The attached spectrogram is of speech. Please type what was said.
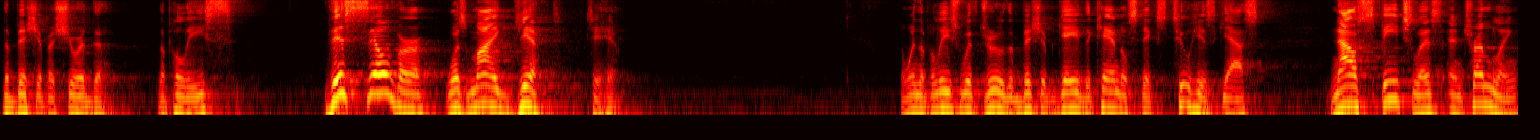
the bishop assured the, the police. This silver was my gift to him. And when the police withdrew, the bishop gave the candlesticks to his guest, now speechless and trembling.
